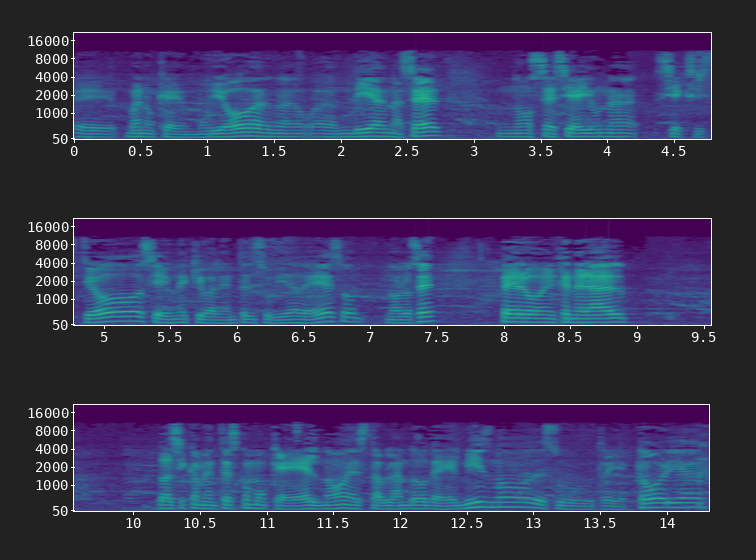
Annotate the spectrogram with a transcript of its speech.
eh, bueno, que murió un un día de nacer. No sé si hay una, si existió, si hay un equivalente en su vida de eso, no lo sé. Pero en general, básicamente es como que él, ¿no? Está hablando de él mismo, de su trayectoria.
